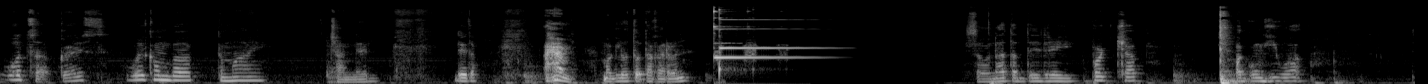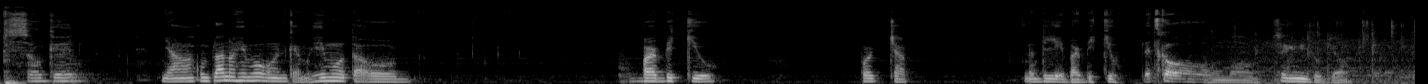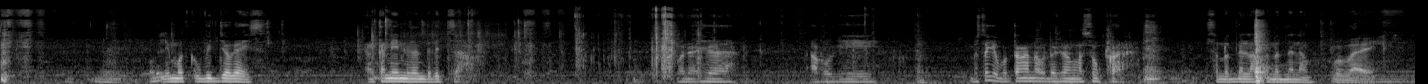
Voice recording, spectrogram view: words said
What's up guys? Welcome back to my channel. Dito. Ahem. Magluto ta karon. So natad today pork chop pagong hiwa. So good. Nya ang akong plano himuon kay maghimo ta og barbecue pork chop na dili barbecue. Let's go. So you need to. Limot ko video guys. Ang kanina lang diretso. Wala siya. Ako gi Basta gibutangan ako dagang asukar. Sunod na lang, sunod na lang. Bye-bye.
